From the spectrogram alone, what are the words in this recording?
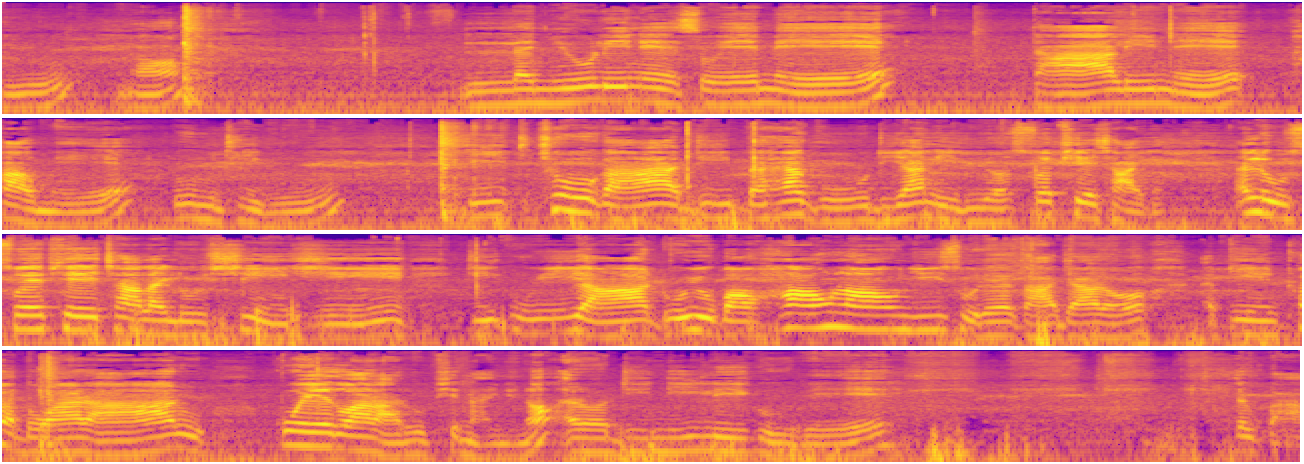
ဘူးနော်လက်ညိုးလေးနဲ့ဆွဲမယ်ဓားလေးနဲ့ဖောက်မယ်ဥမထီဘူး ဒီတချို့ကဒီဘဟက်ကိုဒီကနေပြီးတော့ဆွဲဖြဲချတယ်အဲ့လိုဆွဲဖြဲချလိုက်လို့ရှိရင်ဒီဥကြီးကဒိုးယူပေါင်းဟောင်းလောင်းကြီးဆိုတဲ့အခါကျတော့အပြင်ထွက်သွားတာတို့ကွဲသွားတာတို့ဖြစ်နိုင်တယ်เนาะအဲ့တော့ဒီနီးလေးကိုပဲလုပ်ပါ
